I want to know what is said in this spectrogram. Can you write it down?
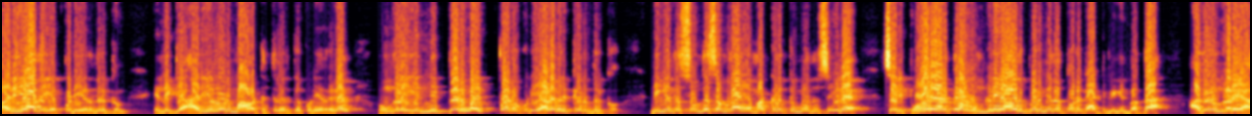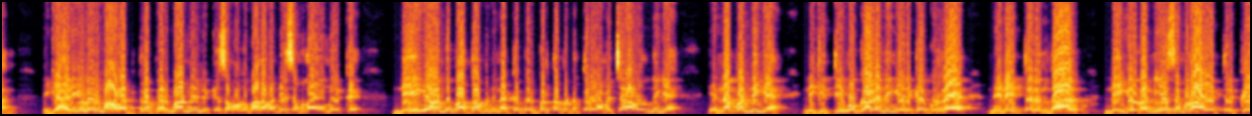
மரியாதை எப்படி இருந்திருக்கும்? இன்னைக்கு அரியலூர் மாவட்டத்தில் இருக்கக்கூடியவர்கள் உங்களை எண்ணி பெருமைப்படக்கூடிய அளவிற்கு இருந்திருக்கும். நீங்க இந்த சொந்த சமுதாய மக்களுக்கும் எதுவும் செய்யல. சரி போற இடத்துல உங்களையாவது பெருமிதத்தோட காட்டுப்பீங்கன்னு பார்த்தா அதுவும் கிடையாது. இன்னைக்கு அரியலூர் மாவட்டத்துல பெரும்பான்மை மிக்க சமூகமாக வன்னிய சமுதாயம் இருக்கு. நீங்க வந்து பார்த்தோம் அப்படின்னாக்க பிற்படுத்தப்பட்ட துறை அமைச்சராக இருந்தீங்க. என்ன பண்ணீங்க? இன்னைக்கு திமுக நீங்க இருக்கக்குள்ள நினைத்திருந்தால் நீங்கள் வன்னிய சமுதாயத்திற்கு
